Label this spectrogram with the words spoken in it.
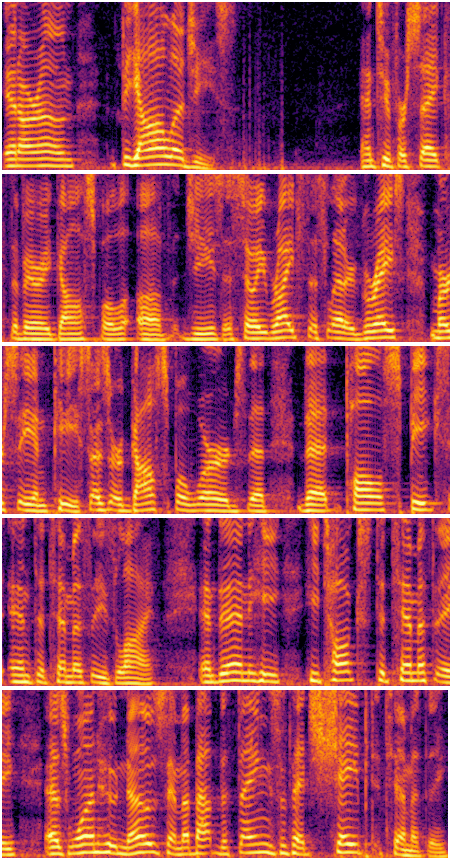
in our own theologies and to forsake the very gospel of Jesus. So he writes this letter grace, mercy, and peace. Those are gospel words that, that Paul speaks into Timothy's life. And then he, he talks to Timothy as one who knows him about the things that shaped Timothy.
